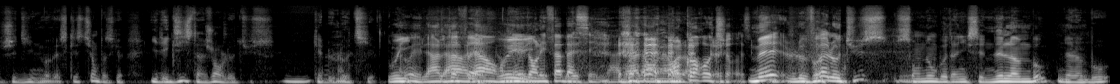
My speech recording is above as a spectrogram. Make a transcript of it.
j'ai dit une mauvaise question parce qu'il existe un genre lotus, qui est le lotier. Oui, Ah oui, là, là, là, on Oui, est oui. dans les fabacées. Là, là, là, on a Voilà. encore autre chose. Mais le vrai lotus, son nom botanique c'est Nelimbo, Nelimbo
